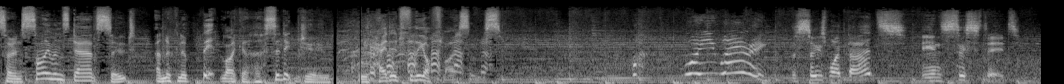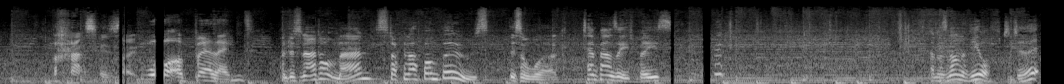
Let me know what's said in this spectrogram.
So, in Simon's dad's suit and looking a bit like a Hasidic Jew, we headed for the off licence. What are you wearing? The suit's my dad's. He insisted. The hat's his, though. What a bellend. I'm just an adult man, stocking up on booze. This'll work. £10 each, please. and there's none of you off to do it.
